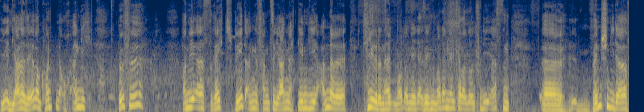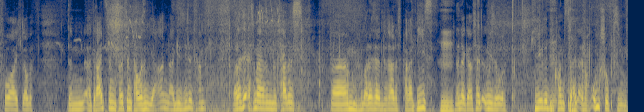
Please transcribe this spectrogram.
Die Indianer selber konnten auch eigentlich Büffel haben die erst recht spät angefangen zu jagen, nachdem die andere Tiere dann halt in Nordamerika, also ich meine, Nordamerika war glaube ich für die ersten äh, Menschen, die da vor, ich glaube, dann äh, 13.000, 14.000 Jahren da gesiedelt haben, war das ja erstmal so ein totales, ähm, war das ja ein totales Paradies. Ne, da gab es halt irgendwie so Tiere, die konntest du halt einfach umschubsen,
